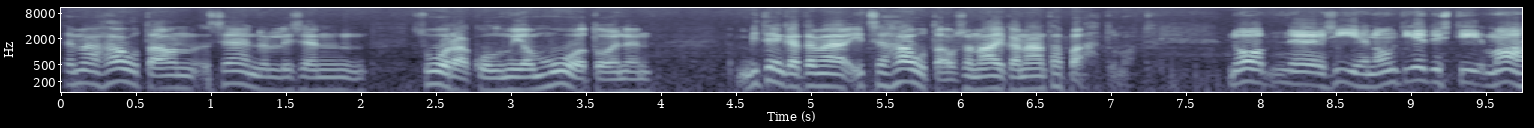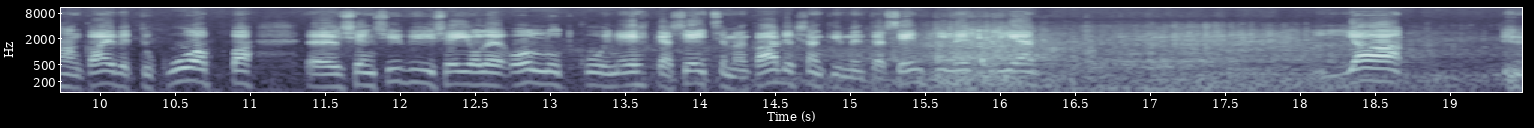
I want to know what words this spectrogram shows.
Tämä hauta on säännöllisen suorakulmion muotoinen. Mitenkä tämä itse hautaus on aikanaan tapahtunut? No siihen on tietysti maahan kaivettu kuoppa. Sen syvyys ei ole ollut kuin ehkä 7-80 senttimetriä. Ja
